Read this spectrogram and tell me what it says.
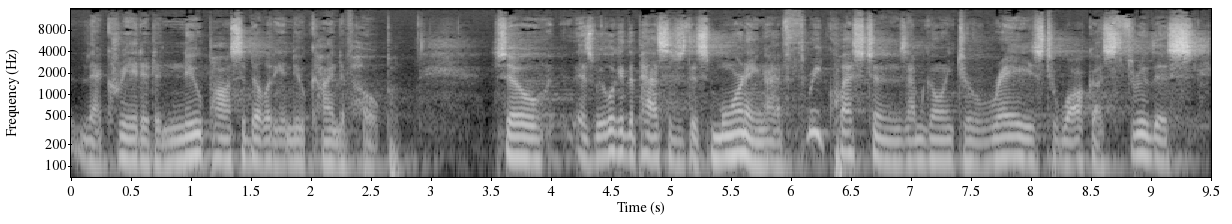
that created a new possibility, a new kind of hope. So, as we look at the passage this morning, I have three questions I'm going to raise to walk us through this.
